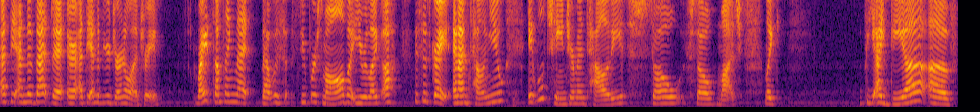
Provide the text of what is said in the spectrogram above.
at the end of that day or at the end of your journal entry. Write something that that was super small, but you were like, oh, this is great. And I'm telling you, it will change your mentality so, so much. Like the idea of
